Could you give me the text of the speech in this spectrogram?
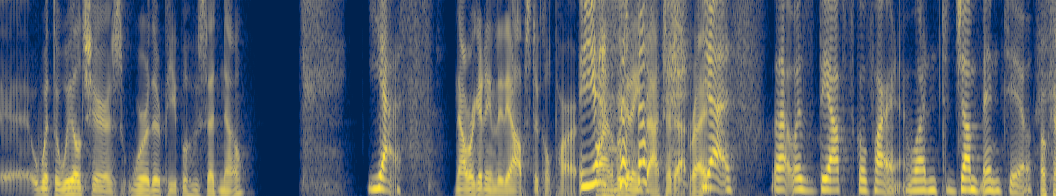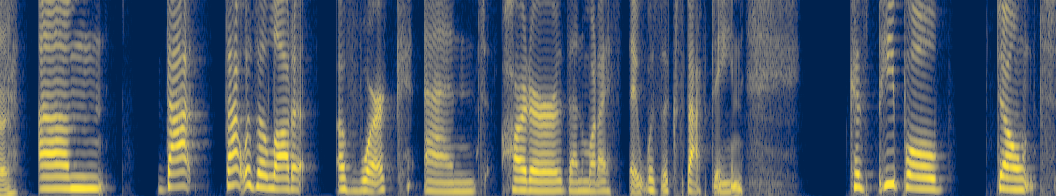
uh, with the wheelchairs? Were there people who said no? Yes. Now we're getting to the obstacle part. Yeah. Finally, we're getting back to that, right? Yes. That was the obstacle part I wanted to jump into. Okay. Um, that that was a lot of, of work and harder than what I it was expecting, because people don't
